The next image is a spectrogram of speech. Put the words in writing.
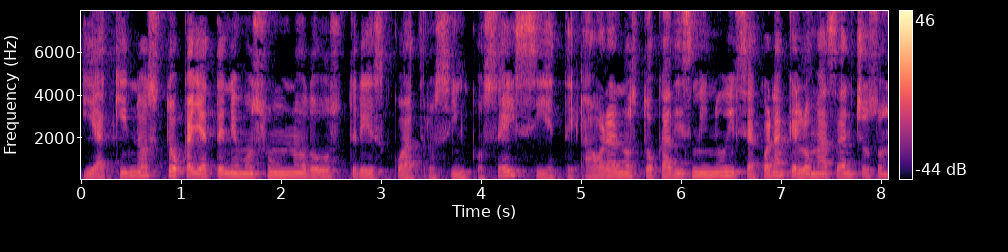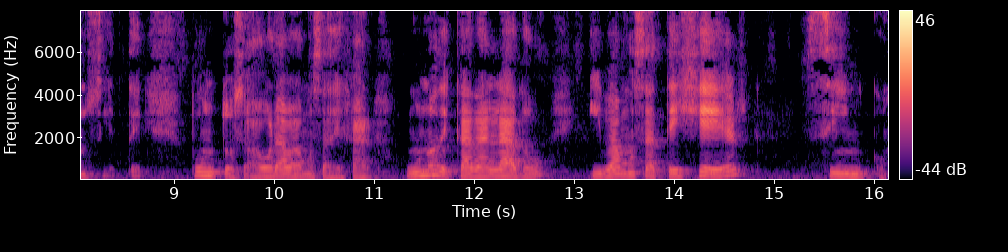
y aquí nos toca, ya tenemos 1, 2, 3, 4, 5, 6, 7. Ahora nos toca disminuir. ¿Se acuerdan que lo más ancho son siete puntos? Ahora vamos a dejar uno de cada lado y vamos a tejer cinco.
